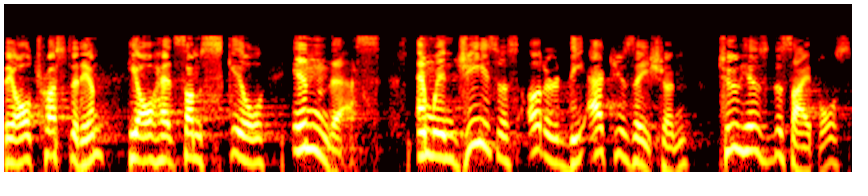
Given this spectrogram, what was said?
They all trusted him. He all had some skill in this. And when Jesus uttered the accusation to his disciples,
